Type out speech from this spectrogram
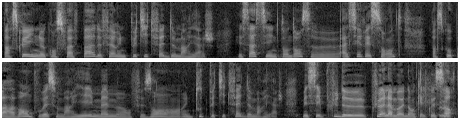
parce qu'ils ne conçoivent pas de faire une petite fête de mariage. Et ça, c'est une tendance euh, assez récente, parce qu'auparavant, on pouvait se marier même en faisant une toute petite fête de mariage. Mais c'est plus, de, plus à la mode, en quelque sorte.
